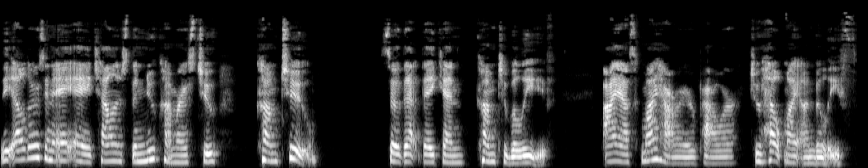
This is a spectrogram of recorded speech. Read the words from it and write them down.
The elders in AA challenge the newcomers to come to so that they can come to believe. I ask my higher power to help my unbelief.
